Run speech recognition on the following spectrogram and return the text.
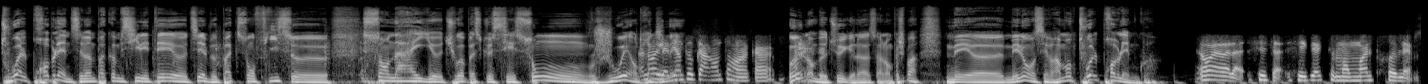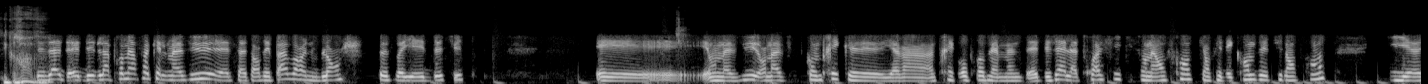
toi le problème. C'est même pas comme s'il était, euh, tu sais, elle veut pas que son fils euh, s'en aille, euh, tu vois, parce que c'est son jouet Ah entre non, il a guillemets. bientôt 40 ans hein, quand même. Ouais, non, bah tu sais, là, ça n'empêche pas. Mais euh, mais non, c'est vraiment toi le problème, quoi. Ouais, voilà, c'est ça. C'est exactement moi le problème. C'est grave. Déjà, la première fois qu'elle m'a vue, elle s'attendait pas à voir une blanche. Ça se voyait de suite. Et, et on a vu, on a compris qu'il y avait un, très gros problème. Déjà, elle a trois filles qui sont nées en France, qui ont fait des grandes études en France. Qui euh,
